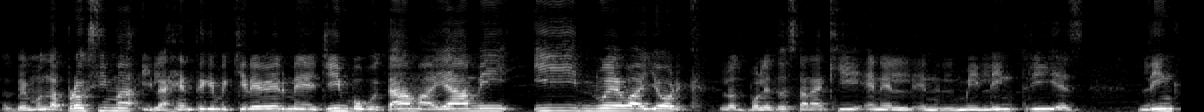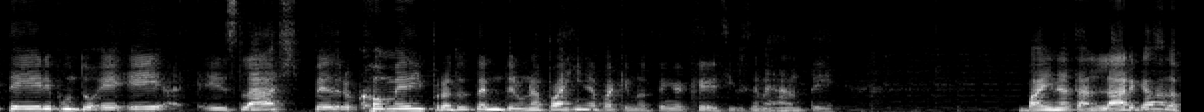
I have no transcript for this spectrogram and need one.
nos vemos la próxima y la gente que me quiere ver, Medellín, Bogotá, Miami y Nueva York. Los boletos están aquí en el, en el mi linktree, es linktr.ee slash Pedro Comedy. Pronto tendré una página para que no tenga que decir semejante vaina tan larga. La,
